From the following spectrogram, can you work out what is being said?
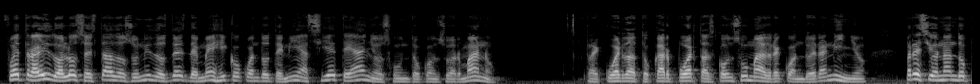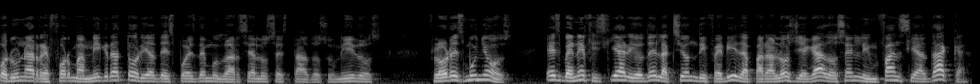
fue traído a los Estados Unidos desde México cuando tenía siete años junto con su hermano. Recuerda tocar puertas con su madre cuando era niño, presionando por una reforma migratoria después de mudarse a los Estados Unidos. Flores Muñoz es beneficiario de la acción diferida para los llegados en la infancia DACA,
